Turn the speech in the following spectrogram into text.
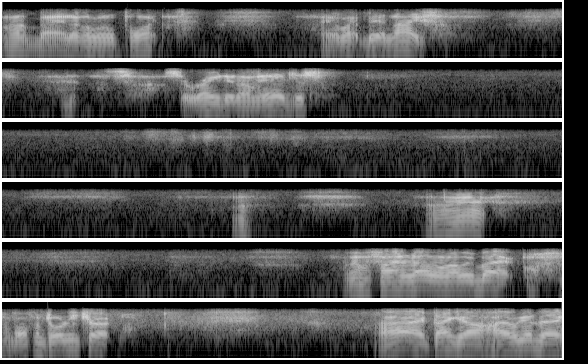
Not a bad looking little point. It might be a knife. It's serrated on the edges. Hmm. All right. I'll find another one. I'll be back. Walking toward the truck. All right. Thank y'all. Have a good day.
